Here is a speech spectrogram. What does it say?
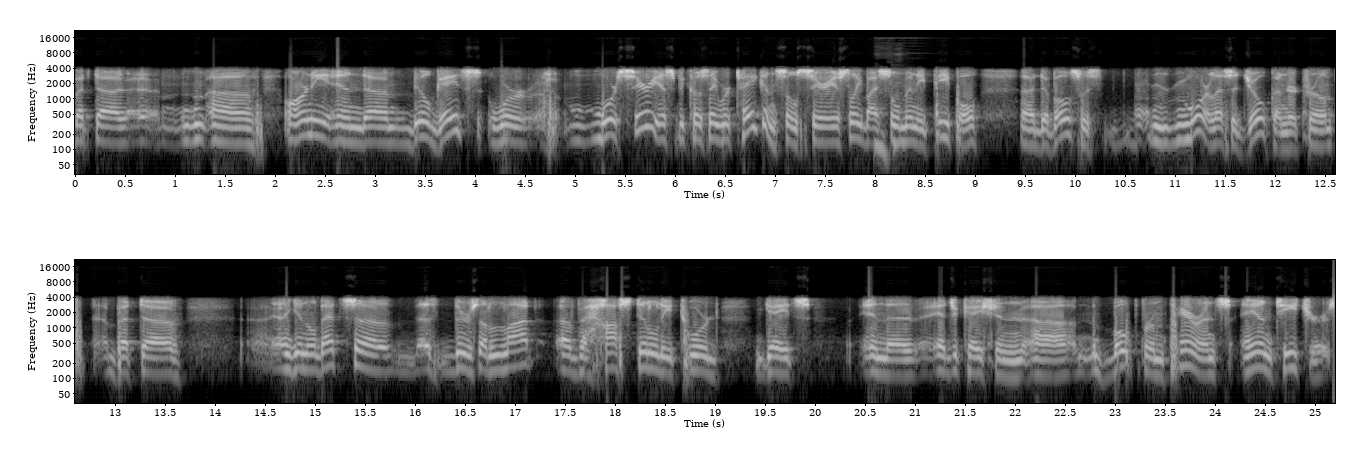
but Arne and um, Bill Gates were more serious because they were taken so seriously by so many people. DeVos was more or less a joke under Trump, but uh, you know that's uh, there's a lot of hostility toward Gates in the education, uh, both from parents and teachers.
